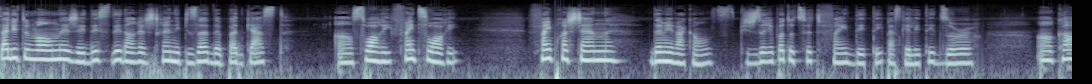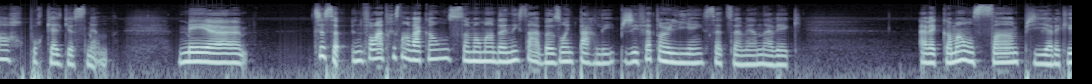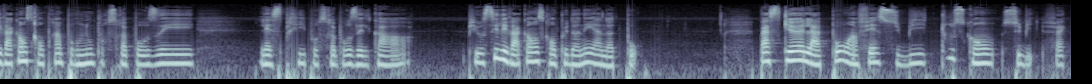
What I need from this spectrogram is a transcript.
Salut tout le monde, j'ai décidé d'enregistrer un épisode de podcast en soirée, fin de soirée, fin prochaine de mes vacances. Puis je dirais pas tout de suite fin d'été parce que l'été dure encore pour quelques semaines. Mais euh, c'est ça, une formatrice en vacances, à un moment donné, ça a besoin de parler. Puis j'ai fait un lien cette semaine avec avec comment on se sent, puis avec les vacances qu'on prend pour nous pour se reposer l'esprit, pour se reposer le corps, puis aussi les vacances qu'on peut donner à notre peau. Parce que la peau, en fait, subit tout ce qu'on subit. Fait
